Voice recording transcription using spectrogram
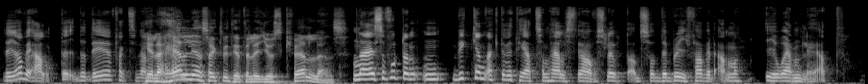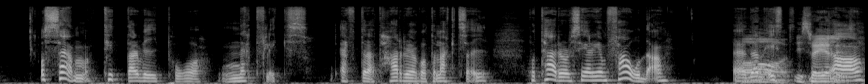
Det gör vi alltid. Det är faktiskt väldigt Hela helgens aktivitet eller just kvällens? Nej, så fort en, mm, vilken aktivitet som helst är avslutad så debriefar vi den i oändlighet. Och sen tittar vi på Netflix efter att Harry har gått och lagt sig. På terrorserien Fauda. Eh, Ja, is- israelisk. Ja,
